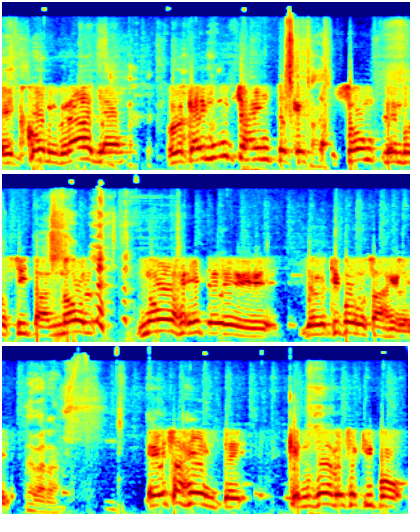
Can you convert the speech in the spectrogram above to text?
El Kobe Bryant, porque hay mucha gente que está- son lembrositas, no, no gente de- del equipo de Los Ángeles. Es verdad. Esa gente que no debe ver ese equipo,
